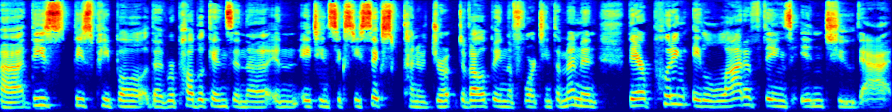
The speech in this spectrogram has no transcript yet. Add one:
uh, these these people, the Republicans in the in 1866, kind of dr- developing the Fourteenth Amendment, they are putting a lot of things into that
